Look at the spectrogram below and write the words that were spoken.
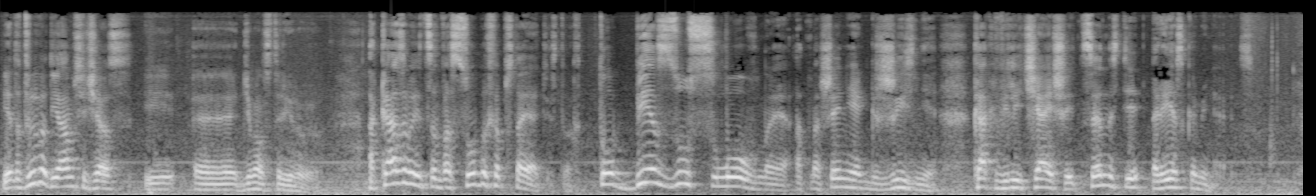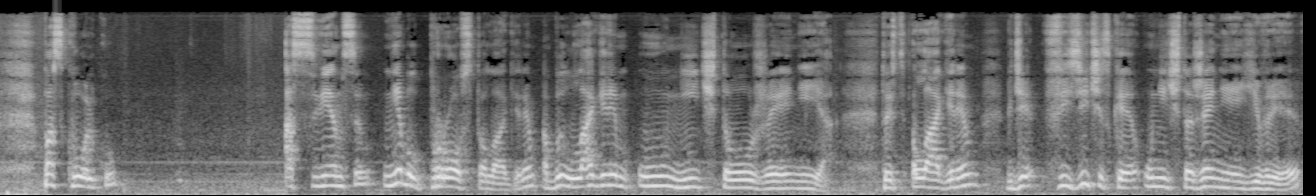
И этот вывод я вам сейчас и э, демонстрирую – оказывается в особых обстоятельствах, то безусловное отношение к жизни как величайшей ценности резко меняется. Поскольку Освенцим не был просто лагерем, а был лагерем уничтожения. То есть лагерем, где физическое уничтожение евреев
